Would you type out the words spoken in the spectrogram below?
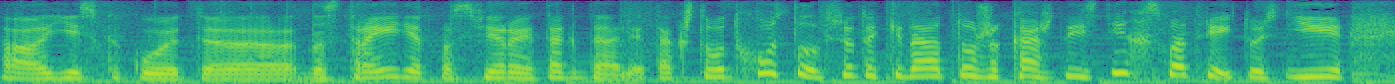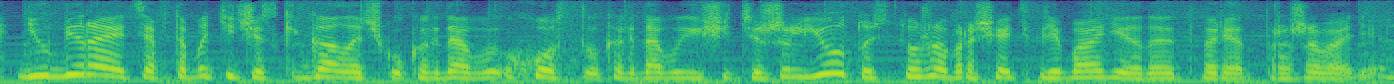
а, есть какое-то настроение, атмосфера и так далее. Так что вот хостел все-таки надо тоже каждый из них смотреть. То есть не, не убирайте автоматически галочку, когда вы хостел, когда вы ищете жилье, то есть тоже обращайте внимание на этот вариант проживания.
